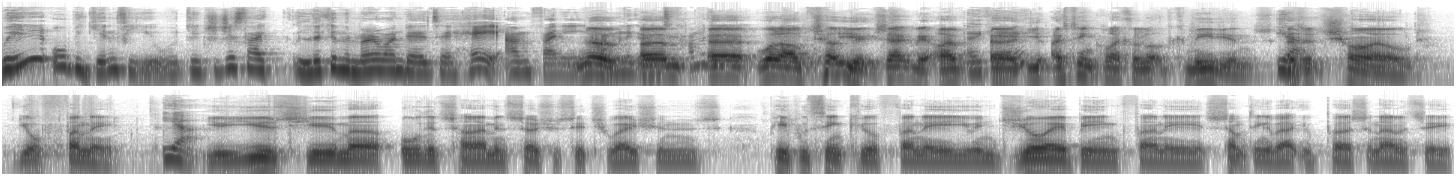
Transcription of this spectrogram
Where did it all begin for you? Did you just like look in the mirror one day and say, "Hey, I'm funny. No, I'm going to go into um, comedy"? uh, well, I'll tell you exactly. I, Okay. uh, I think, like a lot of comedians, Yeah. as a child, you're funny. Yeah. You use humour all the time in social situations. People think you're funny. You enjoy being funny. It's something about your personality.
